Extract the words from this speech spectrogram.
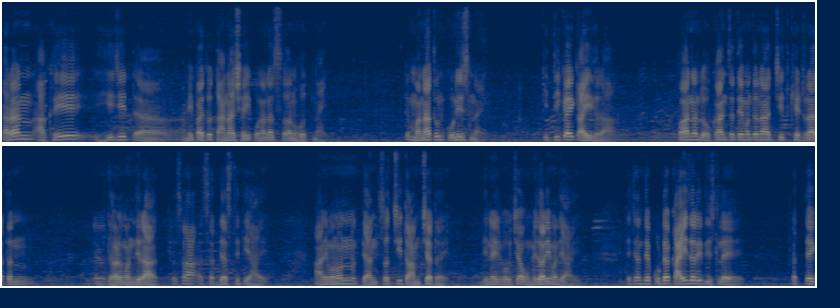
कारण आखरी ही जी आम्ही पाहतो तानाशाही कोणाला सहन होत नाही. ते मनातून कोणीच नाही. किती काही काही करा पण लोकांचं ते म्हणतं ना चित खेटरात धड मंदिरात तसं सध्या स्थिती आहे. आणि म्हणून त्यांचं चित आमच्यात आहे. दिनेश भाऊच्या उमेदवारीमध्ये आहे. त्याच्यानंतर कुठं काही जरी दिसलं आहे प्रत्येक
